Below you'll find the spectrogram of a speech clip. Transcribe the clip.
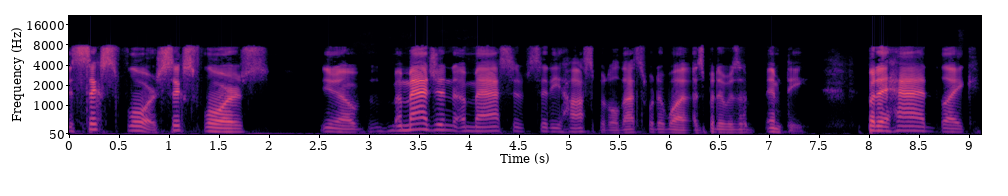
it's six floors, six floors. You know, imagine a massive city hospital. That's what it was, but it was uh, empty. But it had like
